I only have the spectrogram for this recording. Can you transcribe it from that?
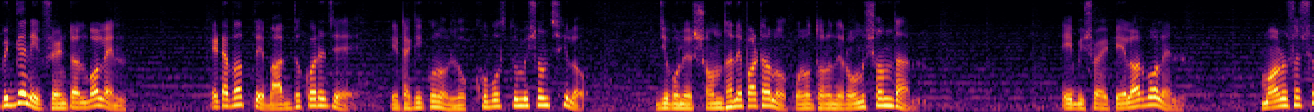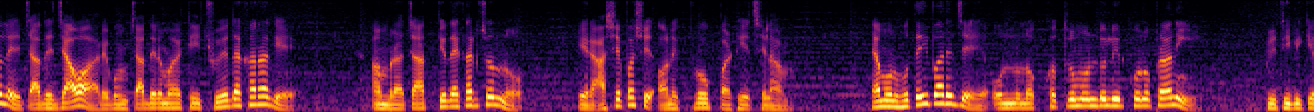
বিজ্ঞানী ফ্রেন্টন বলেন, এটা ভাবতে বাধ্য করে যে, এটা কি কোনো লক্ষ্যবস্তু মিশন ছিল? জীবনের সন্ধানে পাঠানো কোনো ধরনের অনুসন্ধান? এই বিষয়ে টেলর বলেন, মানুষ আসলে চাঁদে যাওয়ার এবং চাঁদের মাটি ছুঁয়ে দেখার আগে আমরা চাঁদকে দেখার জন্য এর আশেপাশে অনেক প্রোপ পাঠিয়েছিলাম। এমন হতেই পারে যে অন্য নক্ষত্রমণ্ডলীর কোনো প্রাণী পৃথিবীকে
